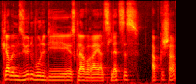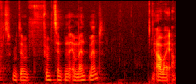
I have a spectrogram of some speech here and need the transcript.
ich glaube, im Süden wurde die Sklaverei als letztes abgeschafft mit dem 15. Amendment. Aber ja,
